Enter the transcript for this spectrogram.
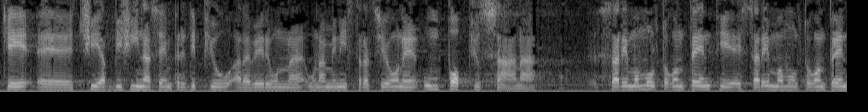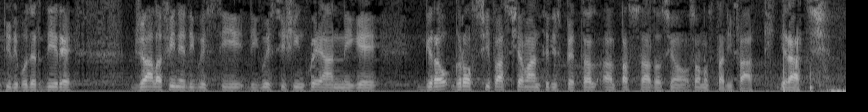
che eh, ci avvicina sempre di più ad avere un'amministrazione un, un po' più sana. Saremo molto contenti e saremmo molto contenti di poter dire già alla fine di questi, di questi cinque anni che gro grossi passi avanti rispetto al, al passato siano, sono stati fatti. Grazie.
